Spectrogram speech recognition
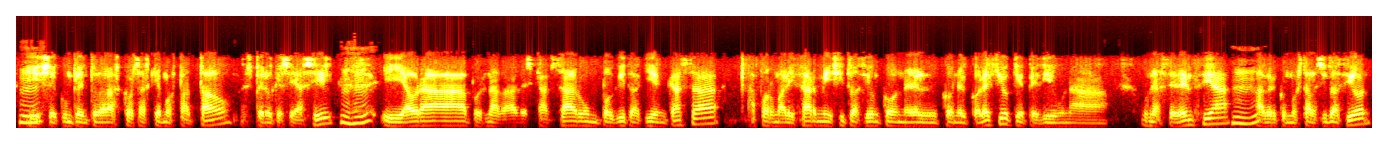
mm. y se cumplen todas las cosas que hemos pactado. Espero que sea así. Uh -huh. Y ahora, pues nada, a descansar un poquito aquí en casa, a formalizar mi situación con el, con el colegio, que pedí una una excedencia, uh -huh. a ver cómo está la situación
